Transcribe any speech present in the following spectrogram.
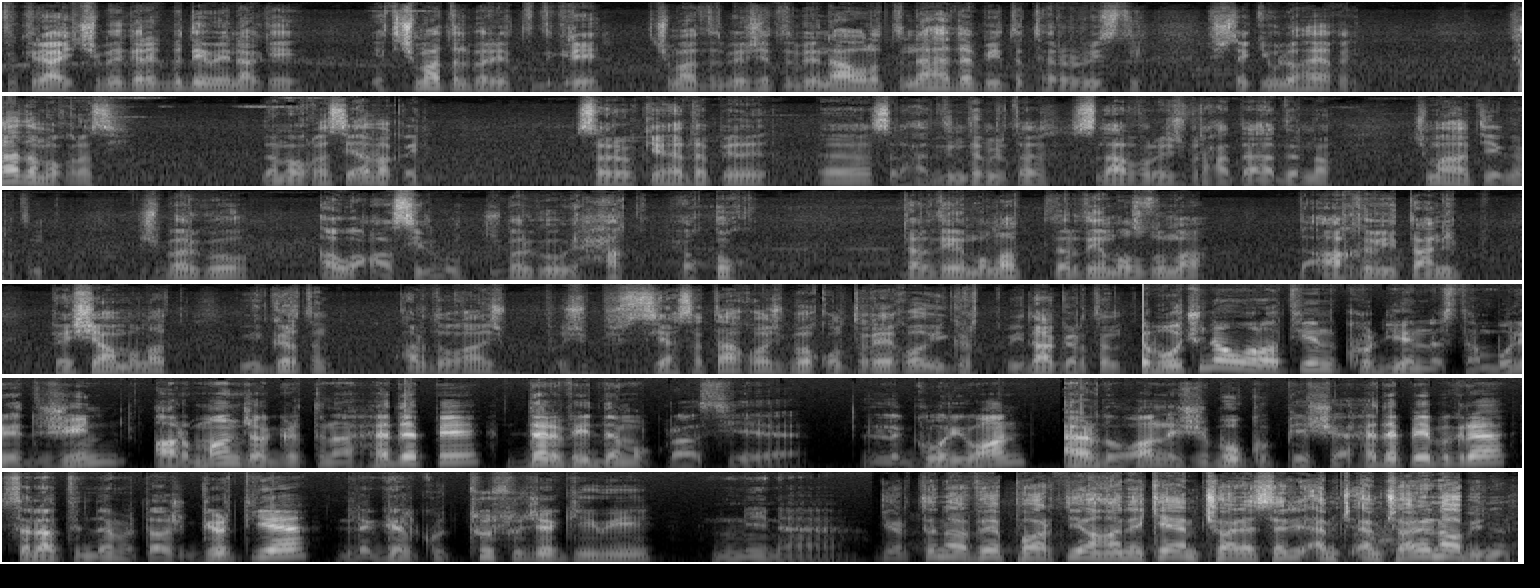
فكرة هاي. شبه غرق بدي ويناكي إيه؟ يعني يتش ما تلبري تدغري تش ما تلبيش تلبينا ولا تنها ذا بيت تيرورستي تشتكي له هاي غي كا ديموقراسي ديموقراسي أفقي. سروكي هذا آه، بي صلاح الدين دمير سلاف ورج بر حتى أدرنا. تش ما هاتي غرتن جبرغو أو عاصيلبو جبرغو يحق حقوق. دردي مولات دردي مظلومة. ده أخوي تاني بيشام مولات ويغرتن Erdoğan siyaseta hoş bu koltuğa hoş vida gırtın. Boçuna valatiyen Kurdiyen İstanbul'e dijin Armanca gırtına HDP dervi demokrasiye. Li Erdoğan ji bo ku HDP bigire Selahattin Demirtaş girtiye li gel ku tu sucekî wî nîne. Girtina vê partiya haneke em çareserî em çare nabînin.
